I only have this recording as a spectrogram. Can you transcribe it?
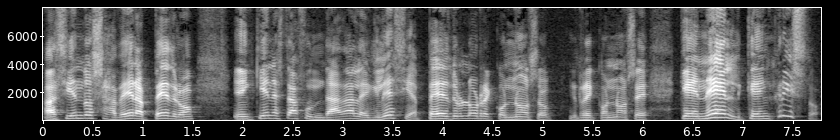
haciendo saber a Pedro en quién está fundada la iglesia. Pedro lo reconoce, reconoce que en él, que en Cristo.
